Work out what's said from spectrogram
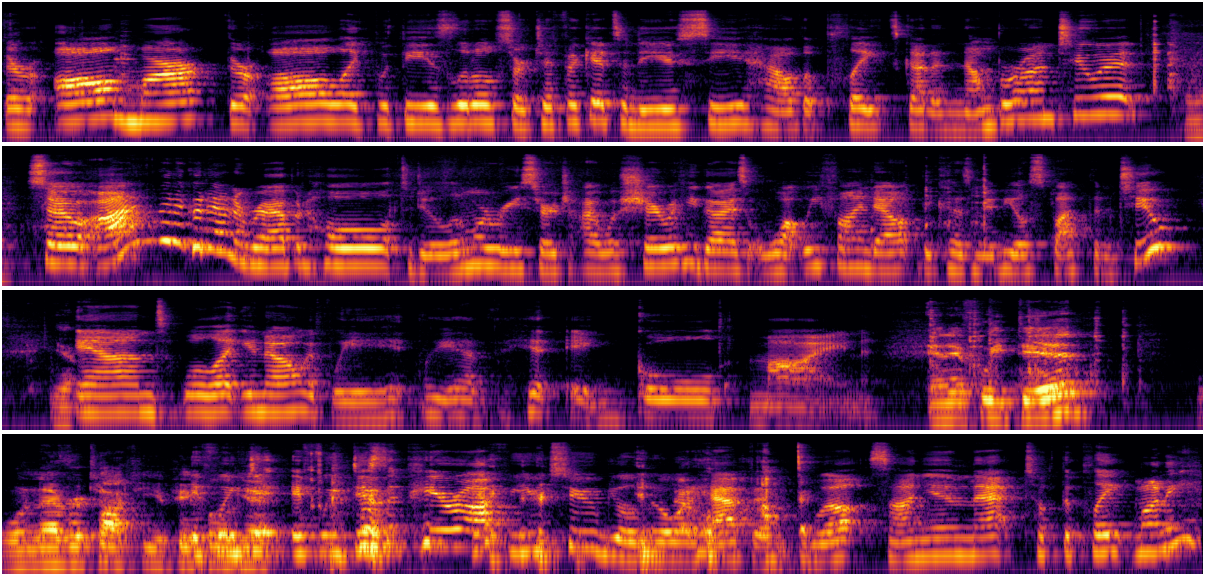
They're all marked. They're all like with these little certificates. And do you see how the plate's got a number onto it? So I'm going to go down a rabbit hole to do a little more research. I will share with you guys what we find out because maybe you'll spot them too. Yep. And we'll let you know if we we have hit a gold mine. And if we did, we'll never talk to you If people we again. di- if we disappear off YouTube, you'll know what happened. Well, Sonia and Matt took the plate money,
